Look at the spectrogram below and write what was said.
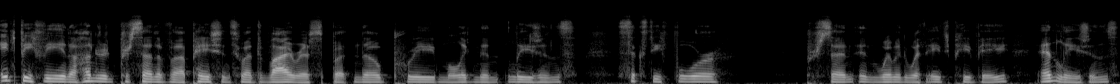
HPV in 100% of uh, patients who had the virus, but no pre-malignant lesions. 64% in women with HPV and lesions,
